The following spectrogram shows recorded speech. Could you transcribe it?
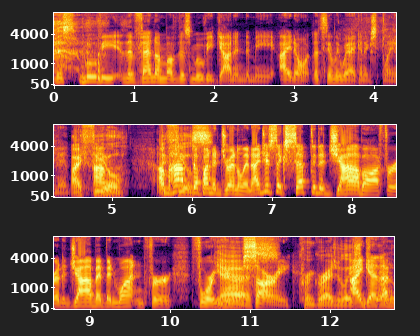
This movie, the venom of this movie got into me. I don't. That's the only way I can explain it. I feel. Um, I'm it hopped feels- up on adrenaline. I just accepted a job offer at a job I've been wanting for four Yes. years. Sorry. Congratulations. I get. I'm,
